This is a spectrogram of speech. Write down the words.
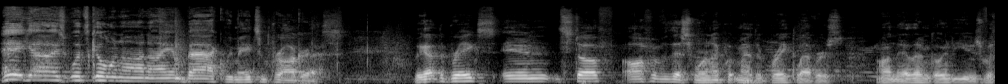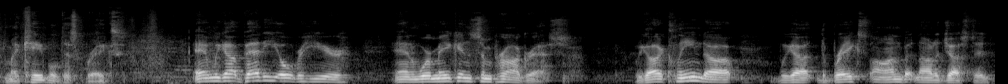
Hey guys, what's going on? I am back. We made some progress. We got the brakes and stuff off of this one. I put my other brake levers on there that I'm going to use with my cable disc brakes. And we got Betty over here and we're making some progress. We got it cleaned up. We got the brakes on but not adjusted.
